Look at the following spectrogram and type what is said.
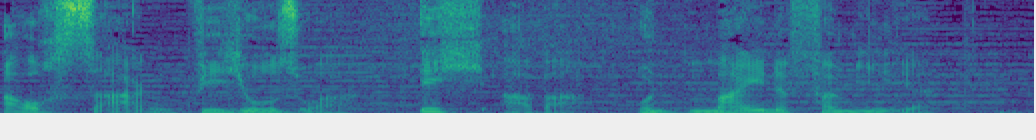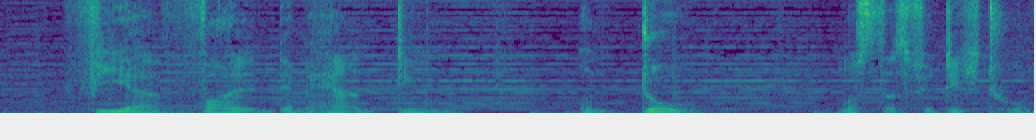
auch sagen, wie Josua, ich aber und meine Familie, wir wollen dem Herrn dienen. Und du musst das für dich tun.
